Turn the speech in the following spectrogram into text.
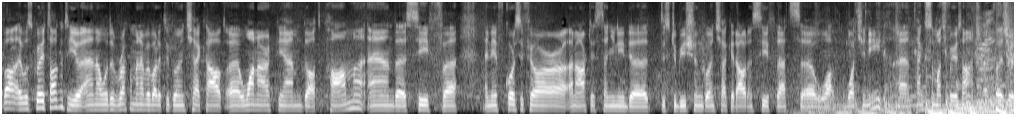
Well, it was great talking to you, and I would recommend everybody to go and check out uh, onerpm.com and uh, see if, uh, and of course, if you're an artist and you need a distribution, go and check it out and see if that's uh, what what you need. And thanks so much for your time. My pleasure.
